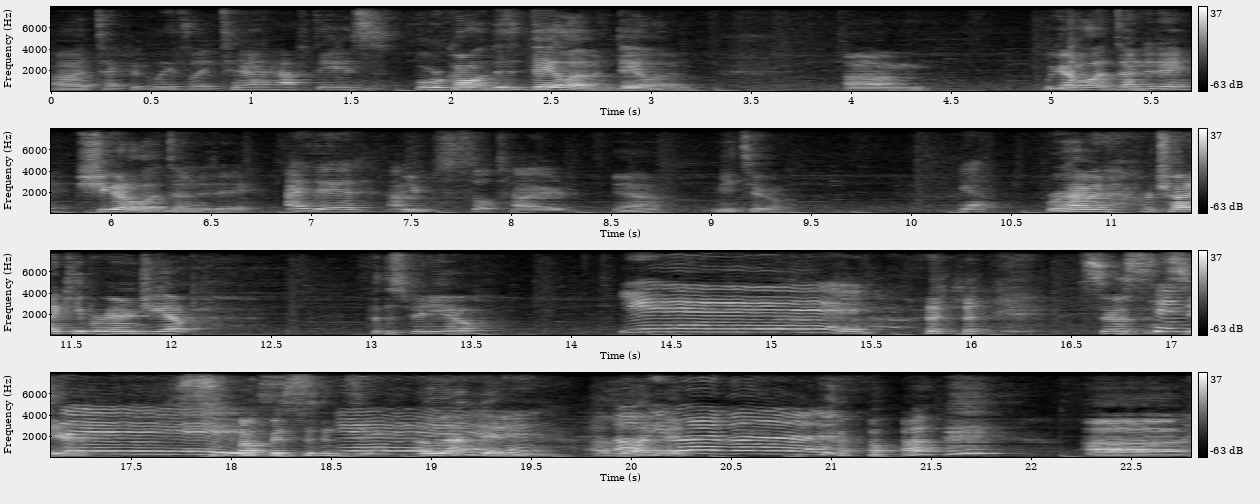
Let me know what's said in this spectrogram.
uh, technically it's like 10 and a half days. But we're calling this is day 11, day 11. Um, we got a lot done today. She got a lot done Mhm. today. I did. I'm You- so tired. Yeah, me too. Yeah. We're having we're trying to keep our energy up for this video. Yay! so sincere. 10 sincere. days! So sincere. Yay! 11. Oh, 11! uh,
